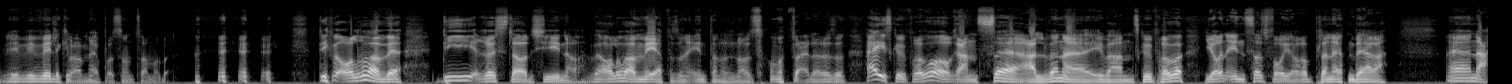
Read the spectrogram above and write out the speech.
vi. Vi vil ikke være med på et sånt samarbeid. de vil aldri være med. De, Russland, Kina, vil aldri være med på sånne internasjonale samarbeid. Det er sånn, Hei, skal vi prøve å rense elvene i verden? Skal vi prøve å gjøre en innsats for å gjøre planeten bedre? Eh, nei.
